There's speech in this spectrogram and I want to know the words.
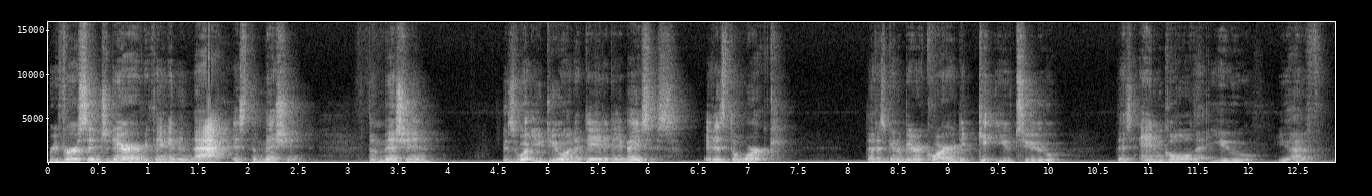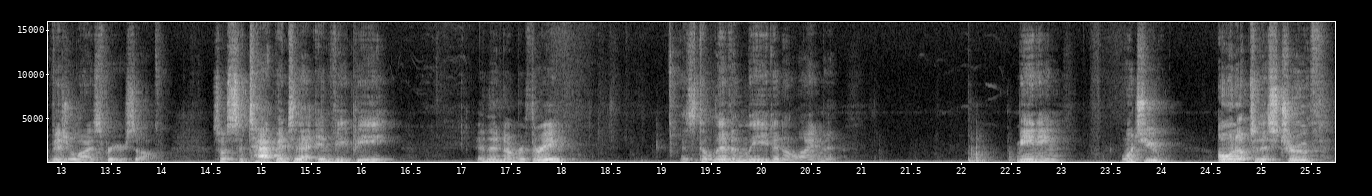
reverse engineer everything, and then that is the mission. The mission is what you do on a day to day basis, it is the work that is going to be required to get you to this end goal that you you have visualized for yourself. So it's to tap into that MVP. And then number three, is to live and lead in alignment. Meaning, once you own up to this truth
